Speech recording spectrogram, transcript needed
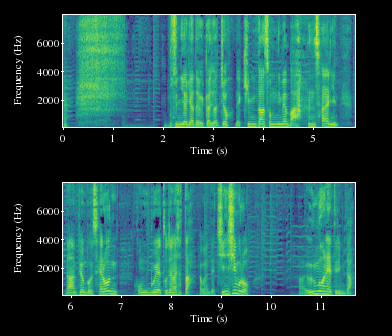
무슨 이야기 하다 여기까지 왔죠? 네, 김다솜님의 40살인 남편 분 새로운 공부에 도전하셨다라고 하는데 진심으로 어, 응원해 드립니다.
